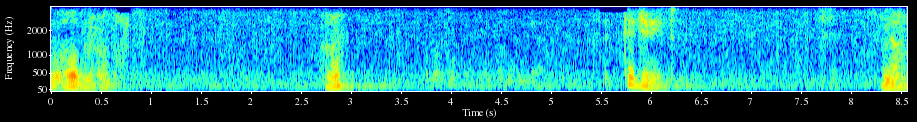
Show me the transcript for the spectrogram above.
هو ابن عمر ها؟ تجريد نعم.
